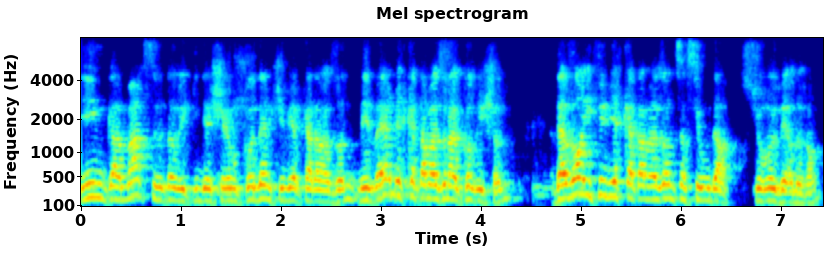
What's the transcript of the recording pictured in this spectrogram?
Im Gamar, c'est le Kodem chez Birkat Amazon. Mais vers Birkat Amazon à Korishon. D'abord, il fait Birkat Amazon, sa Séouda, sur le verre de vin.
